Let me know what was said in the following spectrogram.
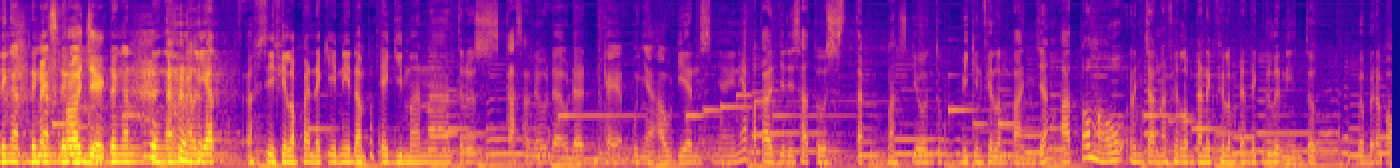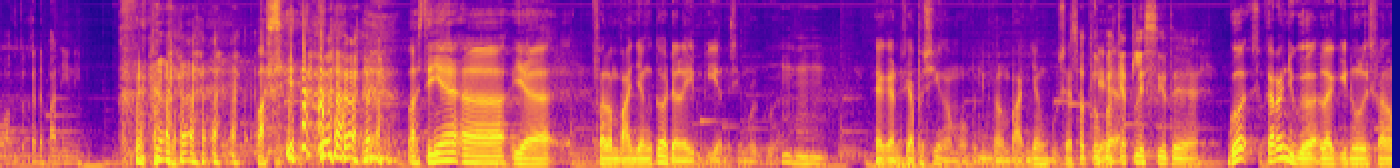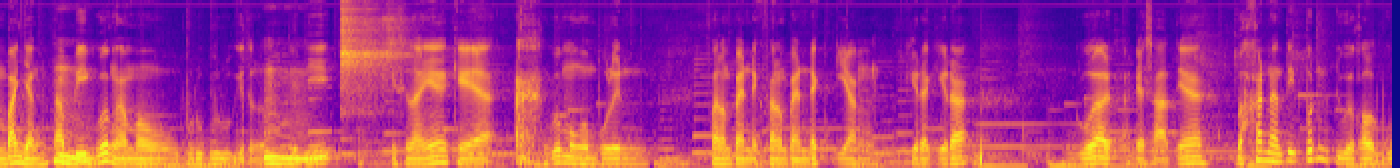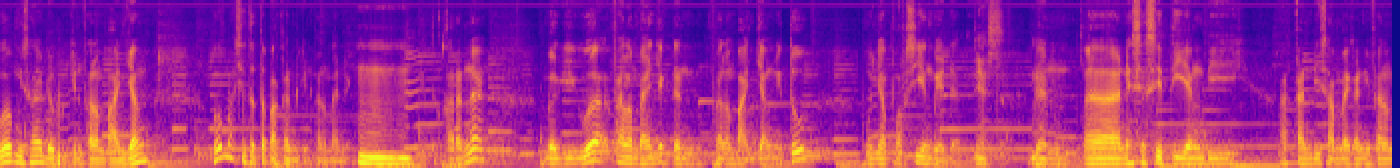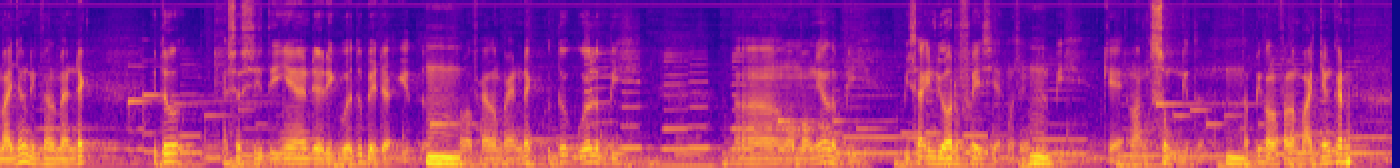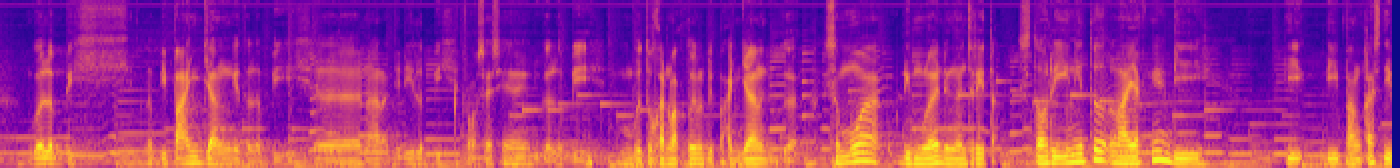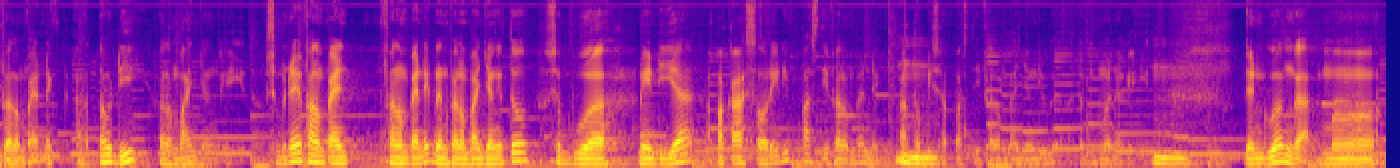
dengan dengan dengan project. dengan dengan ngelihat si film pendek ini dampaknya gimana? Terus kasarnya udah udah kayak punya audiensnya. Ini apakah jadi satu step Mas Gio untuk bikin film panjang? Atau mau rencana film pendek film pendek dulu nih untuk beberapa waktu ke depan ini? Pasti. Pastinya eh, ya film panjang itu adalah impian sih menurut gue. Ya kan siapa sih yang nggak mau bikin film panjang buset. Satu kayak- bucket list gitu ya. Gue sekarang juga lagi nulis film panjang, tapi gue nggak mau buru-buru gitu loh. Jadi istilahnya kayak gue mau ngumpulin film pendek film pendek yang kira-kira gue ada saatnya bahkan nanti pun juga kalau gue misalnya udah bikin film panjang, gue masih tetap akan bikin film pendek Hmm. gitu. Karena bagi gue film pendek dan film panjang itu punya porsi yang beda Yes. Dan eh, necessity yang di akan disampaikan di film panjang di film pendek itu necessity-nya dari gue tuh beda gitu. Kalau film pendek itu gue lebih eh, ngomongnya lebih bisa in your face ya, maksudnya lebih kayak langsung gitu. Tapi kalau film panjang kan gue lebih lebih panjang gitu, lebih narak jadi lebih prosesnya juga lebih membutuhkan waktu yang lebih panjang juga. Semua dimulai dengan cerita. Story ini tuh layaknya di di dipangkas di film pendek atau di film panjang kayak gitu. Sebenarnya film pen, film pendek dan film panjang itu sebuah media apakah story ini pas di film pendek atau bisa pas di film panjang juga atau gimana kayak gitu. Dan gua nggak me-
